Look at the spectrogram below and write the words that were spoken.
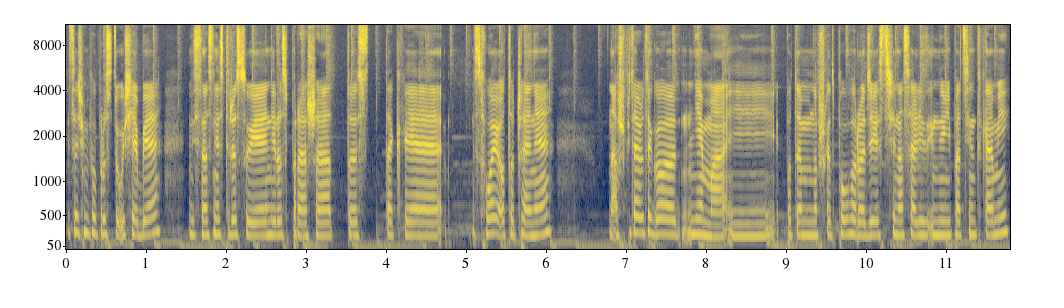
jesteśmy po prostu u siebie, nic nas nie stresuje, nie rozprasza, to jest takie swoje otoczenie. Na szpitalu tego nie ma i potem na przykład po porodzie jest się na sali z innymi pacjentkami,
